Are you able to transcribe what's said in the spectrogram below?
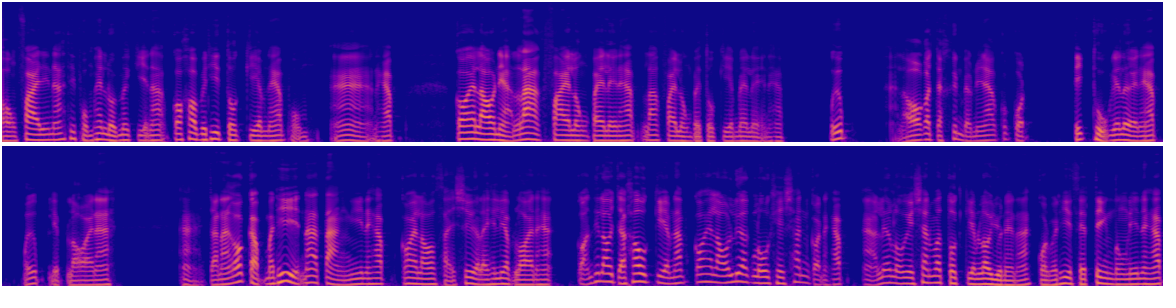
2 ไฟล์นี้นะ ที่ผมให้โหลดเมื่อกี้นะครับ ก็เข้าไปที่ตัวเกมนะครับผม อ่า นะครับ ก็ให้เราเนี่ยลากไฟล์ลงไปเลยนะครับ ลากไฟล์ลงไปตัวเกมได้เลยนะครับปึ๊บอ่าก็จะขึ้นแบบนี้นะครับก็กดติ๊กถูกได้เลยนะครับปึ๊บเรียบร้อยนะอ่าจากนั้นก็กลับมาที่หน้าต่างนี้นะครับ ก็ให้เราใส่ชื่ออะไรให้เรียบร้อยนะฮะก่อนที่เราจะเข้าเกมนะครับก็ให้เราเลือกโลเคชันก่อนนะครับอ่าเลือกโลเคชันว่าตัวเกมเราอยู่ไหนนะ กดไปที่ setting ตรงนี้นะครับ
